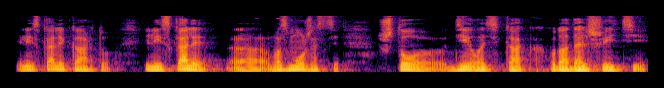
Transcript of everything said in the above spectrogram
или искали карту, или искали э, возможности, что делать, как, куда дальше идти.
